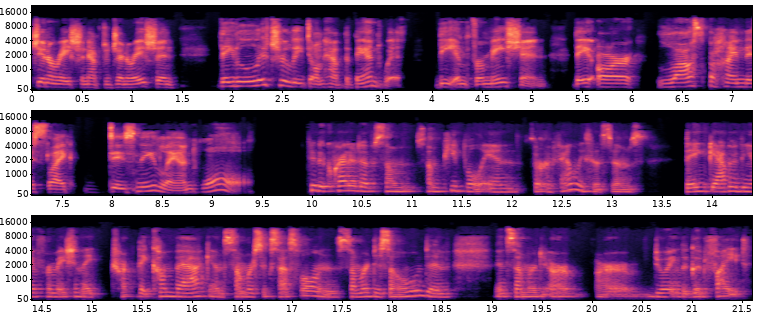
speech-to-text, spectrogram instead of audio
generation after generation, they literally don't have the bandwidth, the information. They are lost behind this like Disneyland wall. To the credit of some some people in certain family systems, they gather the information they tr- they come back and some are successful and some are disowned and and some are, are are doing the good fight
